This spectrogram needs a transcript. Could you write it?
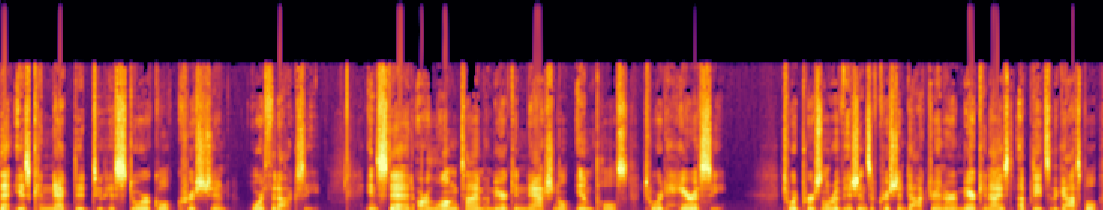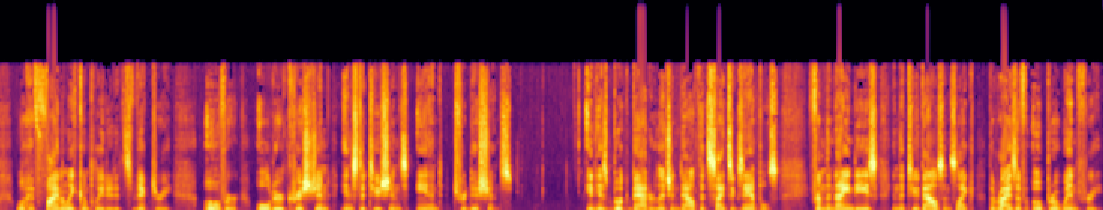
that is connected to historical Christian orthodoxy. Instead, our longtime American national impulse toward heresy toward personal revisions of Christian doctrine or Americanized updates of the gospel will have finally completed its victory over older Christian institutions and traditions. In his book, Bad Religion, Douthat cites examples from the 90s and the 2000s, like the rise of Oprah Winfrey,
